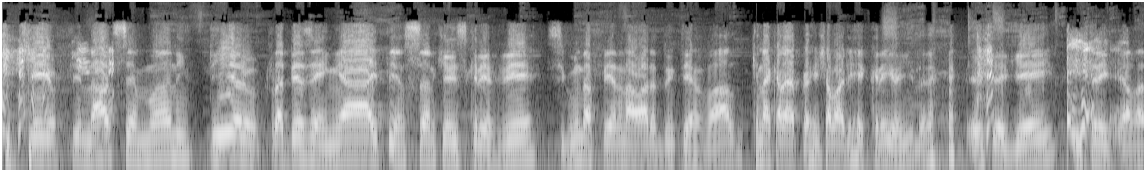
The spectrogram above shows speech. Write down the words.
Fiquei o final de semana inteiro pra desenhar e pensando que eu ia escrever. Segunda-feira, na hora do intervalo, que naquela época a gente chamava de recreio ainda, né? Eu cheguei, entreguei, ela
